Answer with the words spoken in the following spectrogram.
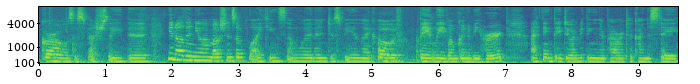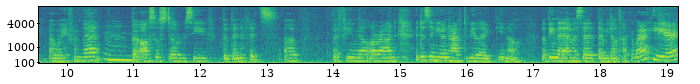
girls, especially the, you know, the new emotions of liking someone and just being like, oh, if they leave, I'm going to be hurt. I think they do everything in their power to kind of stay away from that, Mm. but also still receive the benefits of a female around. It doesn't even have to be like, you know, the thing that Emma said that we don't talk about here.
